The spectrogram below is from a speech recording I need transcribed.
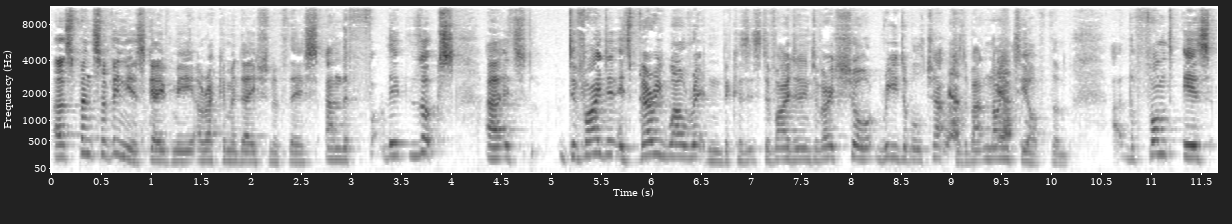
Uh, Spencer Vineyards gave me a recommendation of this, and the it looks uh, it's divided. It's very well written because it's divided into very short, readable chapters, Yeah, about ninety of them. Uh, the font is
